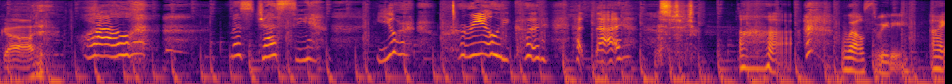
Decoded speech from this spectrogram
god. Wow! Miss Jessie, you're really good at that. Well, sweetie, I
